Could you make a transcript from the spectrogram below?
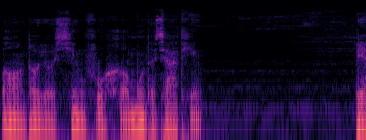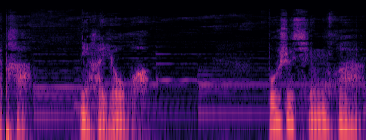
往往都有幸福和睦的家庭。别怕，你还有我。不是情话，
